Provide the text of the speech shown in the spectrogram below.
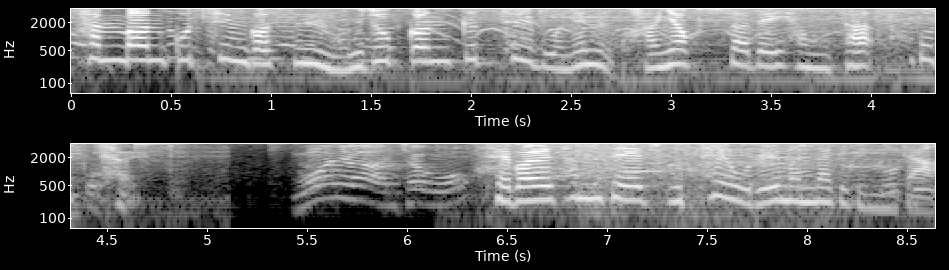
한 번 꽂힌 것은 무조건 끝을 보는 광역수사대 형사 서도철. 재벌 3세 조태호를 만나게 됩니다.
